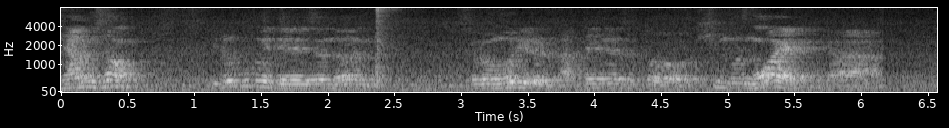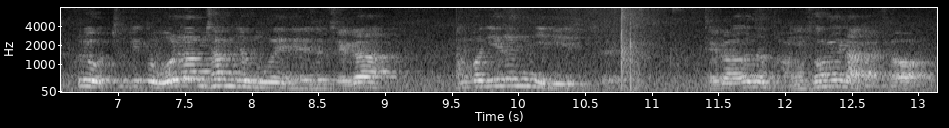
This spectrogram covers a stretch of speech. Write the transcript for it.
방향성 이런 부분에 대해서는 서로 머리를 맞대면서 또 힘을 모아야 된다. 그리고 특히 또 월남 참전 부분에 대해서 제가 한번 이런 일이 있었어요. 제가 어느 방송에 나가서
